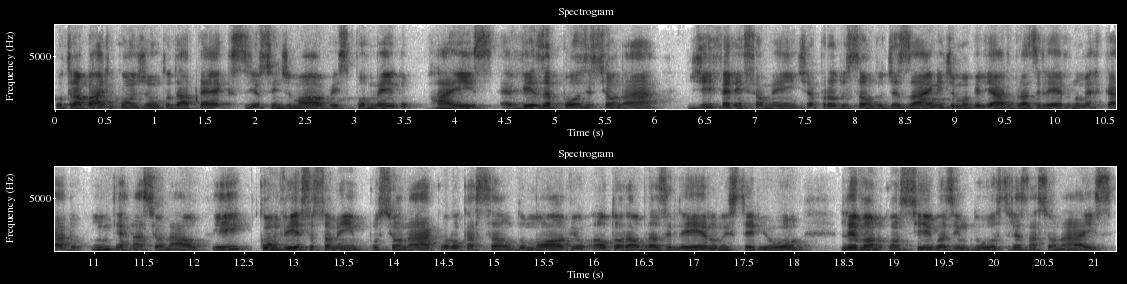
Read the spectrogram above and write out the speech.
O trabalho conjunto da Apex e o Sindimóveis, por meio do Raiz, é, visa posicionar diferencialmente a produção do design de mobiliário brasileiro no mercado internacional e com vistas também impulsionar a colocação do móvel autoral brasileiro no exterior, levando consigo as indústrias nacionais,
